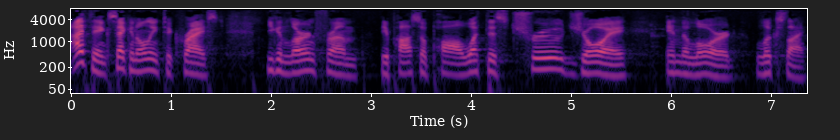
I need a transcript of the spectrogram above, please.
I think, second only to Christ, you can learn from the Apostle Paul what this true joy in the Lord looks like.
